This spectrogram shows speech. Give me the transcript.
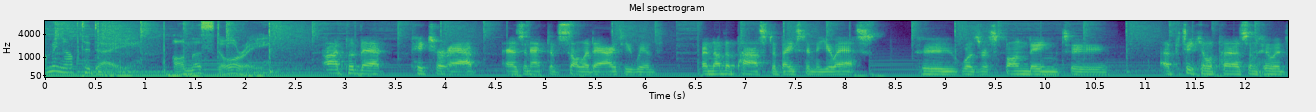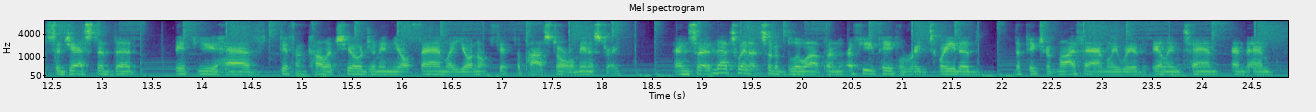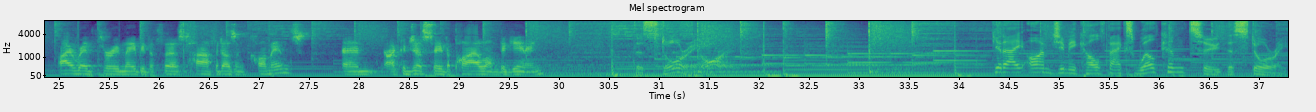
Coming up today on The Story. I put that picture out as an act of solidarity with another pastor based in the US who was responding to a particular person who had suggested that if you have different colored children in your family, you're not fit for pastoral ministry. And so that's when it sort of blew up, and a few people retweeted the picture of my family with ill intent. And then I read through maybe the first half a dozen comments, and I could just see the pile-on beginning. The Story. G'day, I'm Jimmy Colfax. Welcome to The Story.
